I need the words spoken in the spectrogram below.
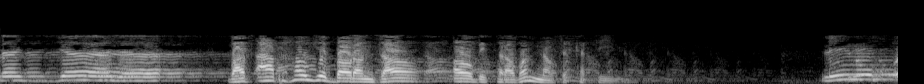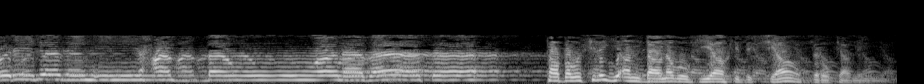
ثجاجا و از ابرهای بارانزا آب فراوان نازل کردیم. لنخرج به حبا ونباتا. تا با وسیله آن دانه و گیاهی بسیار برویانیم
